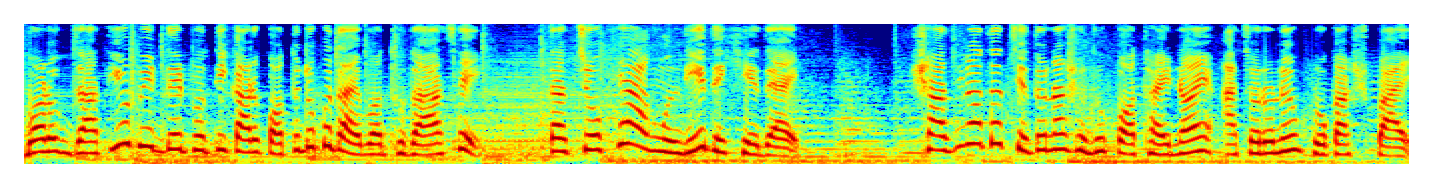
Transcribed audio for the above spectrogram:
বরং জাতীয় বীরদের প্রতি কার কতটুকু দায়বদ্ধতা আছে, তা চোখে আঙুল দিয়ে দেখিয়ে দেয়। স্বাধীনতার চেতনা শুধু কথায় নয়, আচরণেও প্রকাশ পায়।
